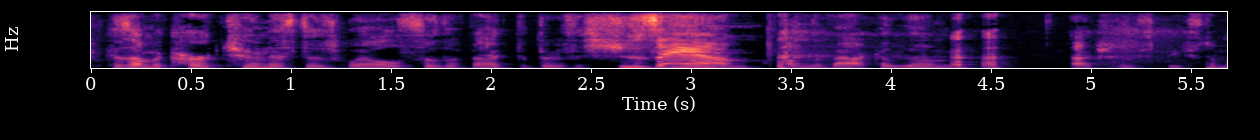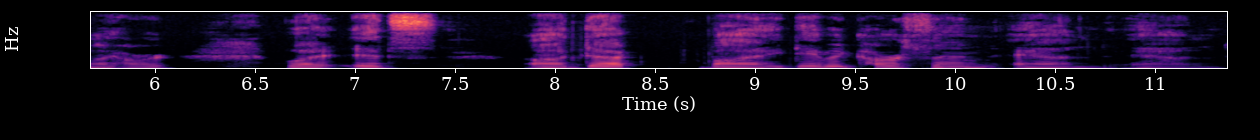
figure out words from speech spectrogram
because I'm a cartoonist as well. So the fact that there's a Shazam on the back of them actually speaks to my heart. But it's a deck by David Carson and and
